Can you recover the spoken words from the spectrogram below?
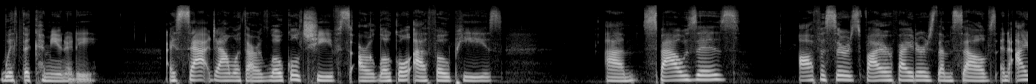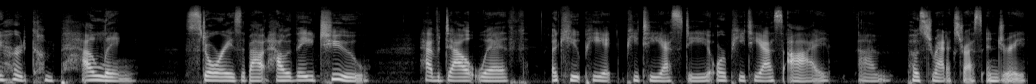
with the community. I sat down with our local chiefs, our local FOPs, um, spouses, officers, firefighters themselves, and I heard compelling stories about how they too have dealt with acute P- PTSD or PTSI, um, post traumatic stress injury.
